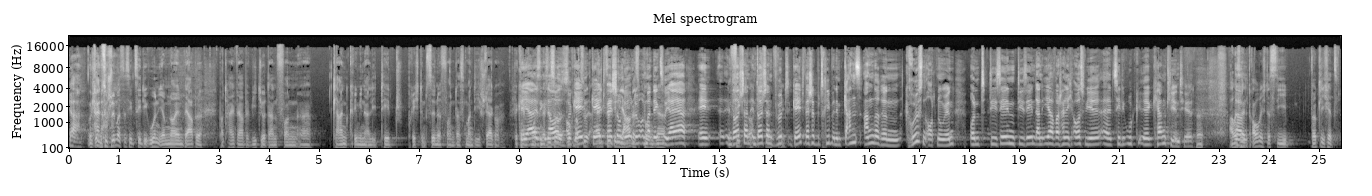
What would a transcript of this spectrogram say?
Ja, Und umso schlimmer ist, dass die CDU in ihrem neuen Werbe, Parteiwerbevideo dann von äh, Clankriminalität spricht im Sinne von, dass man die stärker bekämpfen Ja, muss. ja das genau, so, noch Geld, so Geldwäsche und, und, man denkt so, ja, ja, ey, in Fickt Deutschland, in Deutschland wird Geldwäsche betrieben in einem ganz anderen Größenordnungen und die sehen, die sehen dann eher wahrscheinlich aus wie äh, CDU-Kernklientel. Aber es ist Ähm, halt traurig, dass die wirklich jetzt,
